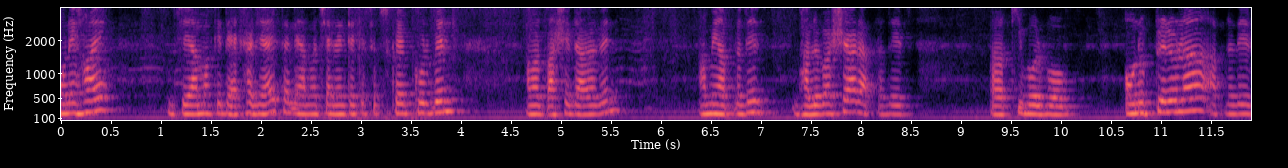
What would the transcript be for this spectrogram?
মনে হয় যে আমাকে দেখা যায়, তাহলে আমার চ্যানেলটাকে সাবস্ক্রাইব করবেন। আমার পাশে দাঁড়াবেন। আমি আপনাদের ভালোবাসা আর আপনাদের কি বলব, অনুপ্রেরণা, আপনাদের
